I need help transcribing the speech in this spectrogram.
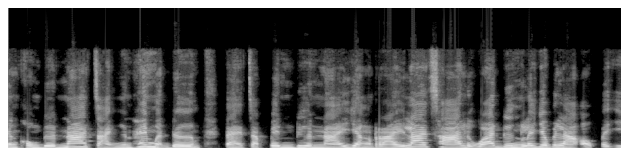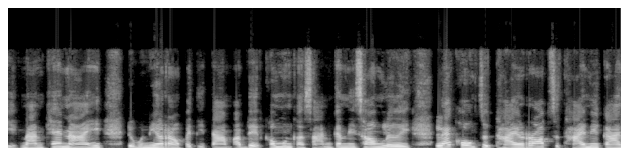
ยังคงเดินหน้าจ่ายเงินให้เหมือนเดิม แต่จะเป็นเดือนไหนอย่างไรล่าช้า หรือว่าดึงระยะเวลาออกไปอีกนานแค่ไหนเดี๋ยววันนี้เราไปติดตามอัปเดตข้อมูลข่าวสารกันในช่องเลยและโค้งสุดท้ายรอบสุดท้ายในการ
